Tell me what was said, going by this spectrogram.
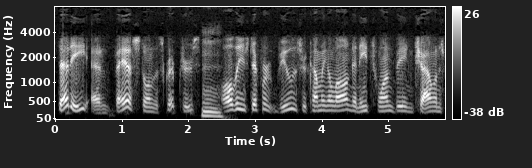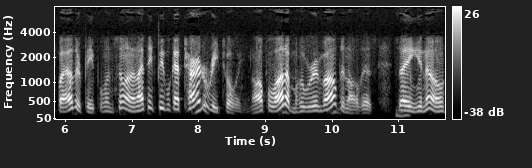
steady and fast on the scriptures, mm. all these different views are coming along, and each one being challenged by other people, and so on. And I think people got tired of retooling. An awful lot of them who were involved in all this, saying, you know,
